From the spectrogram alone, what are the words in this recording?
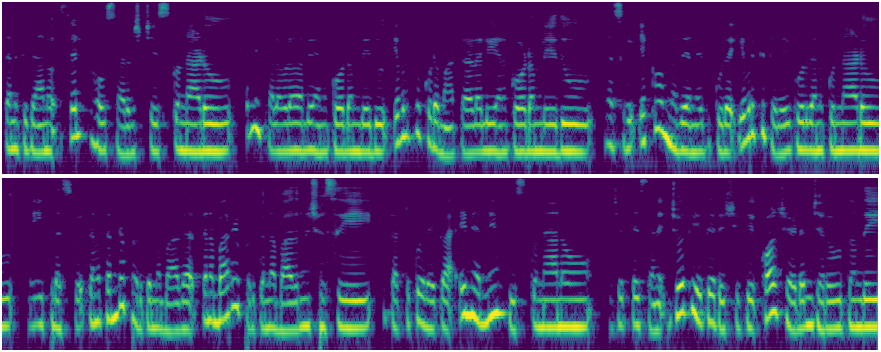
తనకి తాను సెల్ఫ్ హౌస్ అరెస్ట్ చేసుకున్నాడు. ఎవరిని కలవడాలి అనుకోవడం లేదు. ఎవరితో కూడా మాట్లాడాలి అనుకోవడం లేదు. అసలు ఎక్కడ ఉన్నది అనేది కూడా ఎవరికి తెలియకూడదు అనుకున్నాడు ఇప్పుడు అసలు తన తండ్రి పడుతున్న బాధ తన భార్య పడుతున్న బాధను చూసి తట్టుకోలేక ఈ నిర్ణయం తీసుకున్నాను? అని చెప్పేసి అని జ్యోతి అయితే రిషికి కాల్ చేయడం జరుగుతుంది.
